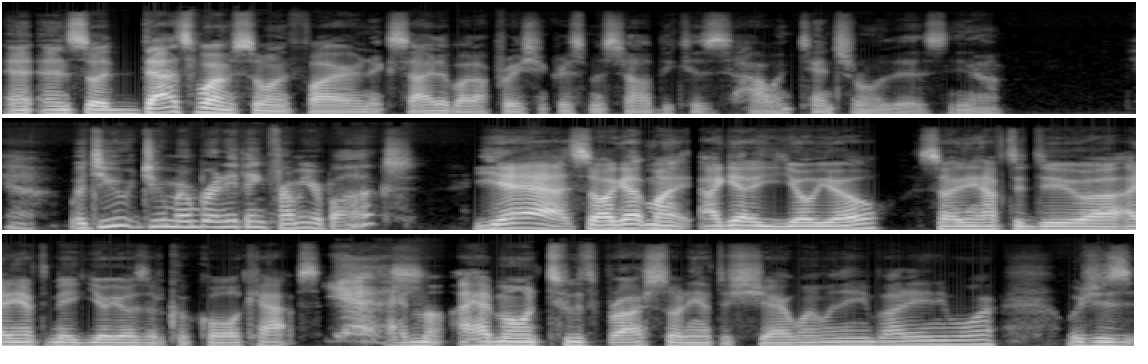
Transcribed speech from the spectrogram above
And, and so that's why I'm so on fire and excited about Operation Christmas Child because how intentional it is, you know. Yeah. But do you do you remember anything from your box? Yeah, so I got my I get a yo-yo, so I didn't have to do uh, I didn't have to make yo-yos out of Coca-Cola caps. I Yes. had, my, I had my own toothbrush, so I didn't have to share one with anybody anymore, which is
